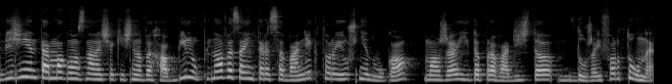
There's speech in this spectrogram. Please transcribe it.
bliźnięta mogą znaleźć jakieś nowe hobby lub nowe zainteresowanie, które już niedługo może ich doprowadzić do dużej fortuny.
